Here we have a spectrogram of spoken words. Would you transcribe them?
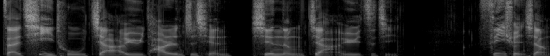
在企图驾驭他人之前，先能驾驭自己。C 选项，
